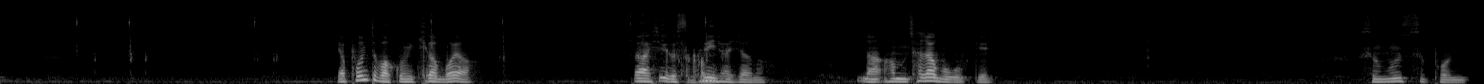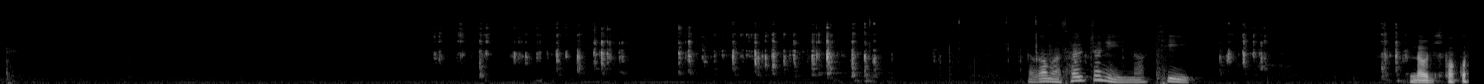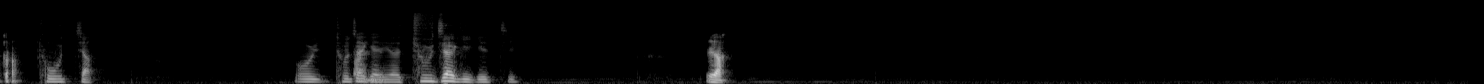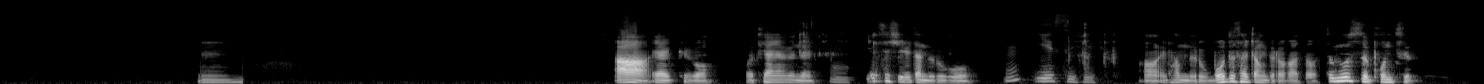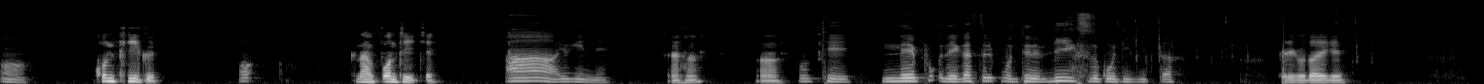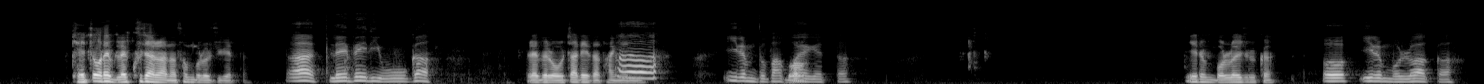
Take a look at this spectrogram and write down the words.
야 폰트 바꾸는 키가 뭐야? 아 이거 스크린샷이잖아. 나 한번 찾아보고 올게 smooth font 잠깐만 설정에 있나? 키 나 어디서 바꿨더라. 조작 어 조작이. 아니라 주작이겠지 으 아, 야, 그거. 어떻게 하냐면은, 응. ESC 일단 누르고, 응? ESC 어, 일단 한번 누르고, 모드 설정 들어가서, smooth font, 어 config. 어? 그 다음 폰트 있지? 아 여기 있네 어허. 어. 오케이 내 포, 내가 쓸 폰트는 Rix 고딕 있다 그리고 너에게, 개쪼랩 레쿠자를 하나 선물로 주겠다. 아 레벨이 5가 레벨 5짜리다, 당연히. 아 이름도 바꿔야겠다 이름 뭘로 해줄까? 어 이름 뭘로 할까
